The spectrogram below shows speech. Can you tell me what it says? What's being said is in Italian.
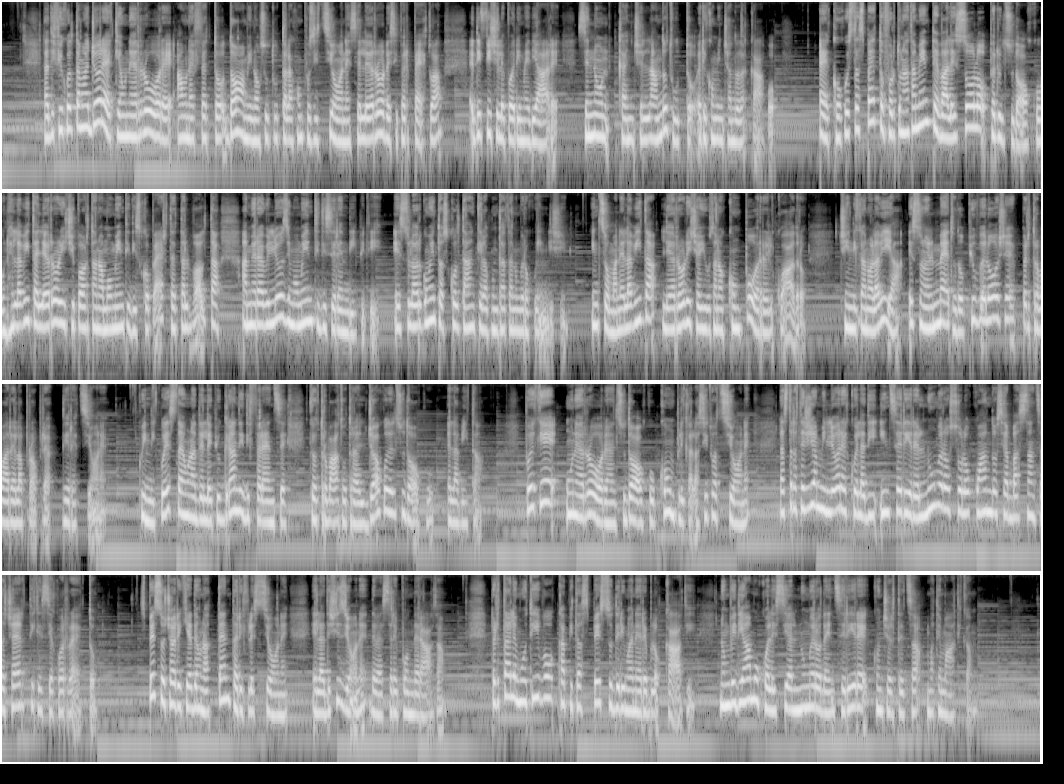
La difficoltà maggiore è che un errore ha un effetto domino su tutta la composizione, se l'errore si perpetua è difficile poi rimediare, se non cancellando tutto e ricominciando da capo. Ecco, questo aspetto fortunatamente vale solo per il Sudoku. Nella vita gli errori ci portano a momenti di scoperta e talvolta a meravigliosi momenti di serendipiti. E sull'argomento ascolta anche la puntata numero 15. Insomma, nella vita gli errori ci aiutano a comporre il quadro, ci indicano la via e sono il metodo più veloce per trovare la propria direzione. Quindi questa è una delle più grandi differenze che ho trovato tra il gioco del Sudoku e la vita. Poiché un errore nel Sudoku complica la situazione, la strategia migliore è quella di inserire il numero solo quando si è abbastanza certi che sia corretto. Spesso ciò richiede un'attenta riflessione e la decisione deve essere ponderata. Per tale motivo capita spesso di rimanere bloccati, non vediamo quale sia il numero da inserire con certezza matematica.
